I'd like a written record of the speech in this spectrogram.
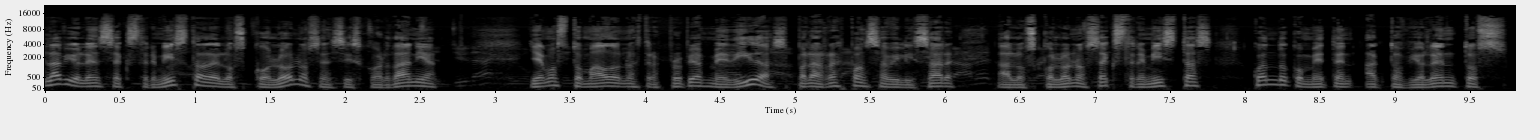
la violencia extremista de los colonos en Cisjordania. Y hemos tomado nuestras propias medidas para responsabilizar a los colonos extremistas cuando cometen actos violentos.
